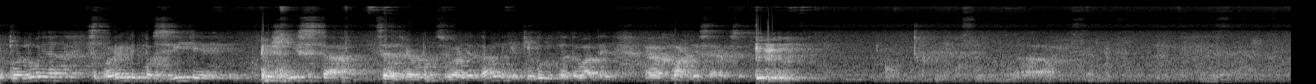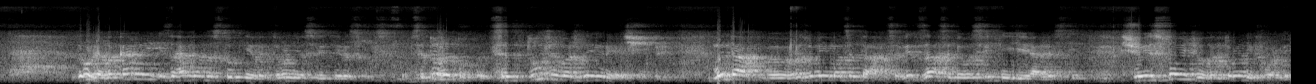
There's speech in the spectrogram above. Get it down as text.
е, планує створити по світі більш ніж 100 центрів опрацювання даних, які будуть надавати хмарні сервіси. Друге, локальні і загальнодоступні електронні освітні ресурси. Це дуже, це дуже важливі речі. Ми так е, розуміємо це так. Це від засобів освітньої діяльності, що існують в електронній формі,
